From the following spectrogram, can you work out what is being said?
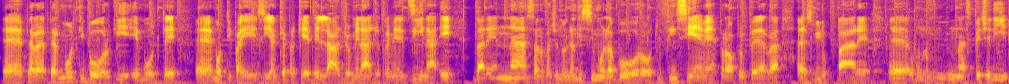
eh, per, per, molti borghi e molte, eh, molti paesi, anche perché Bellagio, Menaggio, Tremezzina e Varenna stanno facendo un grandissimo lavoro tutti insieme proprio per eh, sviluppare eh, un, una specie di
